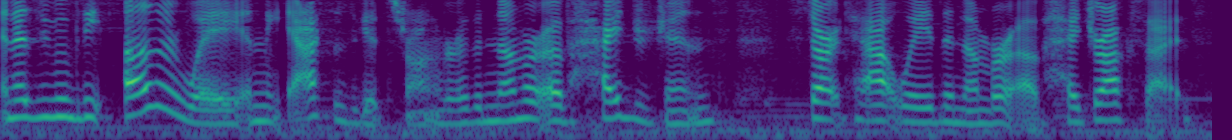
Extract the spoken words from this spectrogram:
And as we move the other way and the acids get stronger, the number of hydrogens start to outweigh the number of hydroxides.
